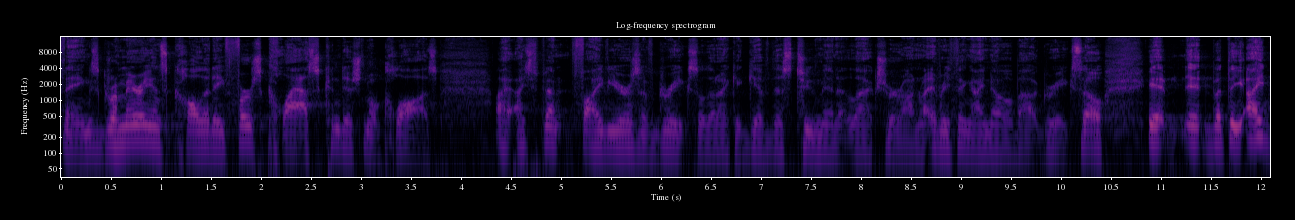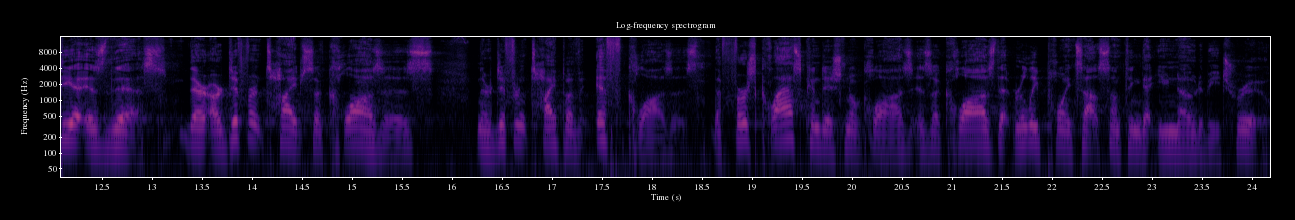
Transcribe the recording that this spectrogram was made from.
things. Grammarians call it a first class conditional clause. I, I, spent five years of Greek so that I could give this two minute lecture on everything I know about Greek. So, it, it, but the idea is this there are different types of clauses. There are different type of if clauses. The first class conditional clause is a clause that really points out something that you know to be true.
